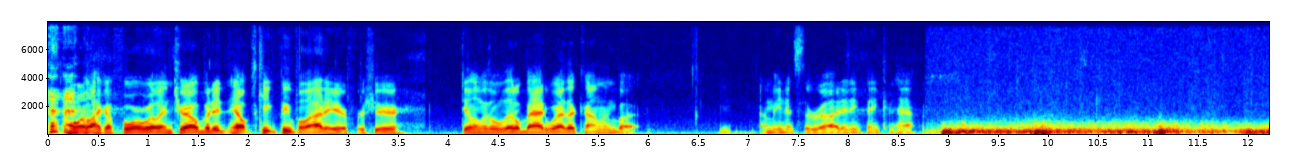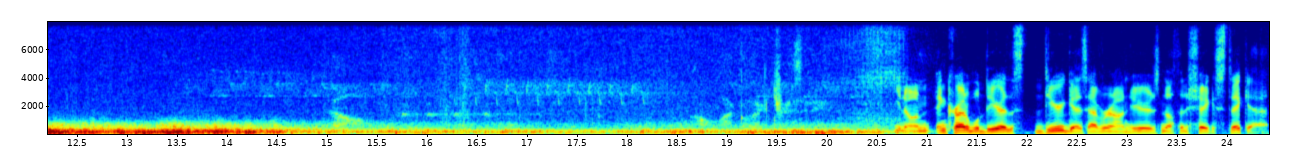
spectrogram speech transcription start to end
more like a four-wheeling trail, but it helps keep people out of here for sure. Dealing with a little bad weather coming, but I mean, it's the rut. Anything can happen. Oh, like electricity. You know, an incredible deer. This deer you guys have around here is nothing to shake a stick at.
